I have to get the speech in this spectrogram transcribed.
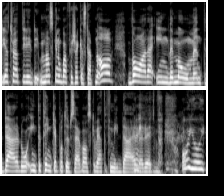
jag tror att det, man ska nog bara försöka slappna av, vara in the moment där och då, inte tänka på typ så här, vad ska vi äta för middag eller du vet, oj oj,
